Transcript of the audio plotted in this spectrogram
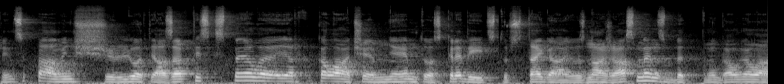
principā viņš ļoti azartiski spēlēja ar kalāčiem, ņēma tos kredītus, tur staigāja uz naža asmens, bet nu, gal galā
